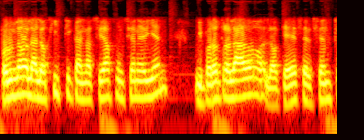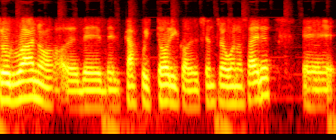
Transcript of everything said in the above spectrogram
por un lado, la logística en la ciudad funcione bien y por otro lado, lo que es el centro urbano del casco histórico del centro de Buenos Aires eh,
